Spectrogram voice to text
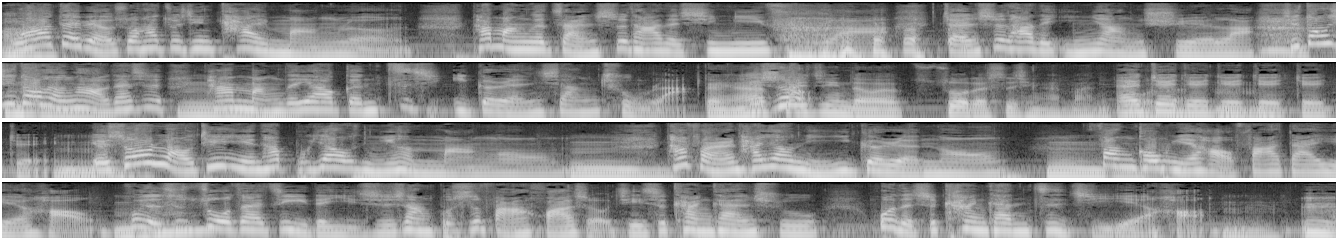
五号代表说他最近太忙了，他忙着展示他的新衣服啦，展示他的营。营养学啦，其实东西都很好，但是他忙着要跟自己一个人相处啦。对，他最近的做的事情还蛮多。哎，对对对对对对，有时候老天爷他不要你很忙哦，嗯，他反而他要你一个人哦，嗯，放空也好，发呆也好，或者是坐在自己的椅子上，不是反而划手机，是看看书，或者是看看自己也好。嗯嗯，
